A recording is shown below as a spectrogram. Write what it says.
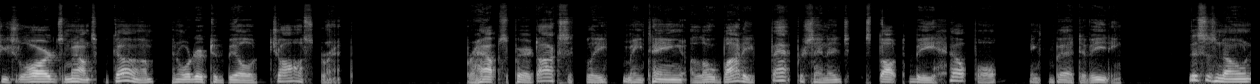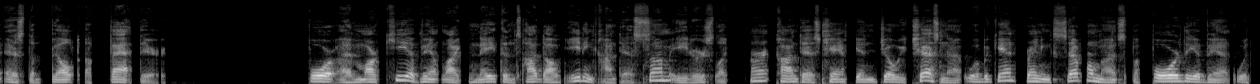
use large amounts of gum in order to build jaw strength. Perhaps paradoxically, maintaining a low body fat percentage is thought to be helpful in competitive eating. This is known as the belt of fat theory. For a marquee event like Nathan's hot dog eating contest, some eaters, like current contest champion Joey Chestnut, will begin training several months before the event with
